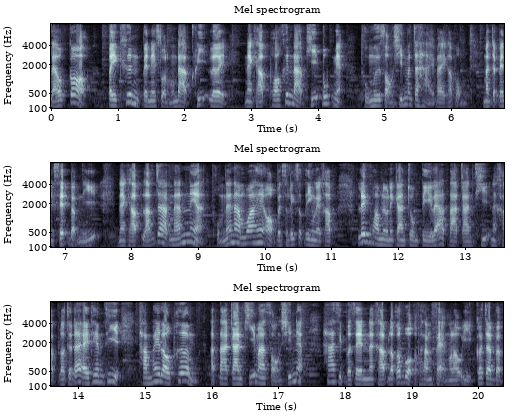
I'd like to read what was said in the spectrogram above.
แล้วก็ไปขึ้นเป็นในส่วนของดาบคริเลยนะครับพอขึ้นดาบคริปุ๊บเนี่ย ถุงมือ 2 ชิ้นมันจะหายไปครับผม มันจะเป็นเซตแบบนี้นะครับ หลังจากนั้นเนี่ยผมแนะนำว่าให้ออกเป็นสลิกสติงเลยครับ เร่งความเร็วในการโจมตีและอัตราการคีนะครับ เราจะได้ไอเทมที่ทำให้เราเพิ่มอัตราการคีมา 2 ชิ้นเนี่ย50%นะครับ แล้วก็บวกกับพลังแฝงของเราอีก ก็จะแบบ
